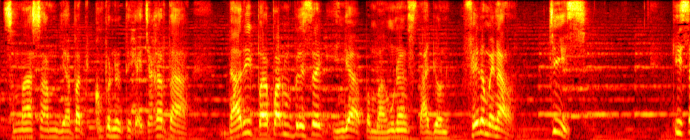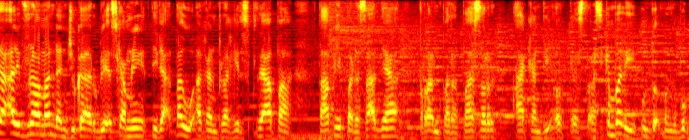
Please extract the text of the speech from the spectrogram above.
semasa menjabat Gubernur DKI Jakarta. Dari balapan mobil listrik hingga pembangunan stadion fenomenal. Cheese! Kisah Alif Rahman dan juga Rudi Eskamri tidak tahu akan berakhir seperti apa, tapi pada saatnya peran para baser akan diorkestrasi kembali untuk mengebuk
